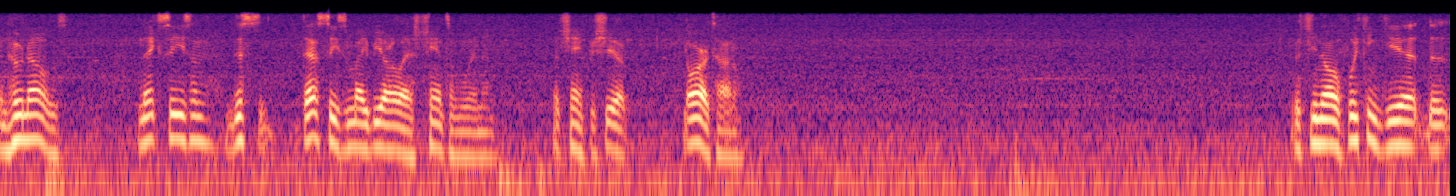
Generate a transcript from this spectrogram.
And who knows? Next season, this that season may be our last chance of winning a championship or a title. But you know, if we can get the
